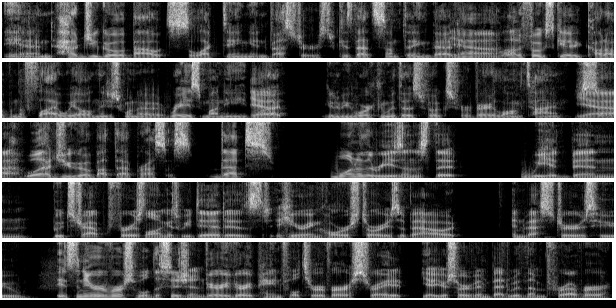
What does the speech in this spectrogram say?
And how did you go about selecting investors? Because that's something that Yeah. a lot of folks get caught up in the flywheel and they just want to raise money, Yeah. but you're going to be working with those folks for a very long time. Yeah. So Well- how did you go about that process? That's one of the reasons that we had been bootstrapped for as long as we did is hearing horror stories about investors who it's an irreversible decision, very, very painful to reverse, right? Yeah, you're sort of in bed with them forever.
